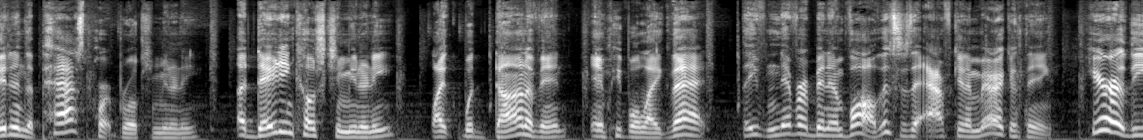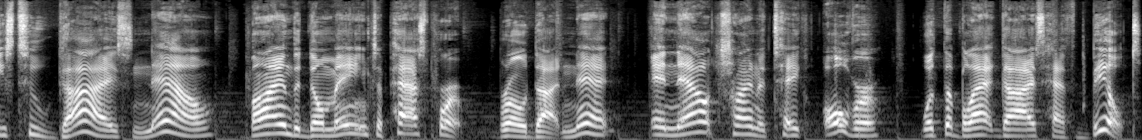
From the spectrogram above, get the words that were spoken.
been in the Passport Bro community, a dating coach community like with Donovan and people like that. They've never been involved. This is an African American thing. Here are these two guys now buying the domain to passportbro.net and now trying to take over what the black guys have built.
